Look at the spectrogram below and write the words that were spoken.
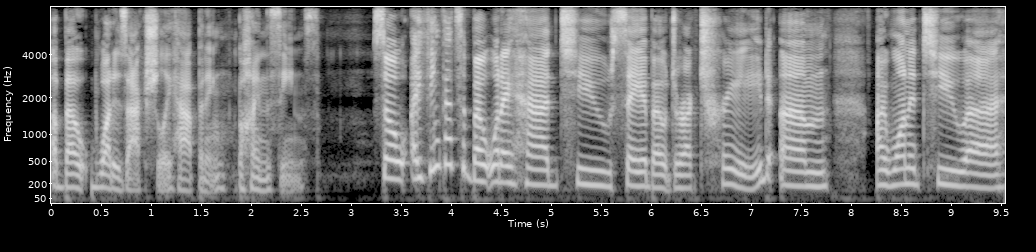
about what is actually happening behind the scenes. So I think that's about what I had to say about direct trade. Um, I wanted to uh,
